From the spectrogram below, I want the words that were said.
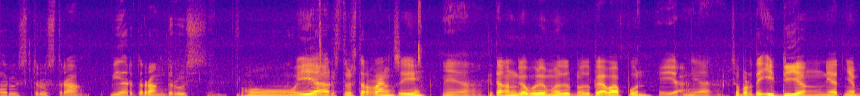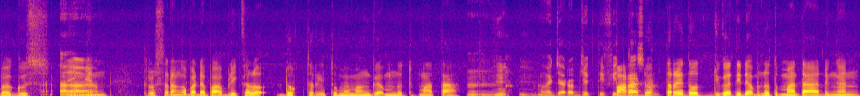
harus terus terang, biar terang terus. oh iya harus terus terang sih. Iya. Kita kan nggak boleh menutup-nutupi apa pun. iya Iya. Seperti ID yang niatnya bagus, Ah. ingin terus terang kepada publik. Kalau dokter itu memang nggak menutup mata. Mm-mm. Mm-mm. mengejar objektivitas Para kan. dokter itu juga tidak menutup mata dengan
